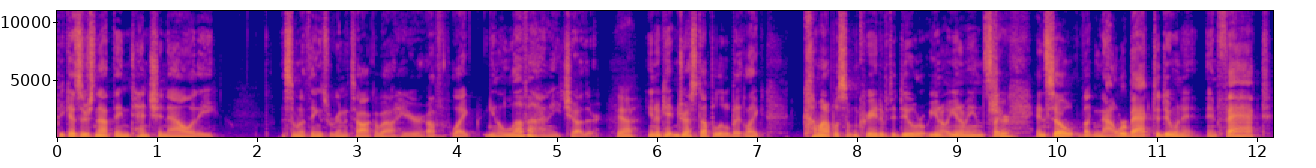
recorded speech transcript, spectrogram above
because there's not the intentionality. Some of the things we're going to talk about here of like you know love on each other. Yeah. You know, getting dressed up a little bit, like coming up with something creative to do, or you know, you know what I mean. It's like, Sure. and so like now we're back to doing it. In fact,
